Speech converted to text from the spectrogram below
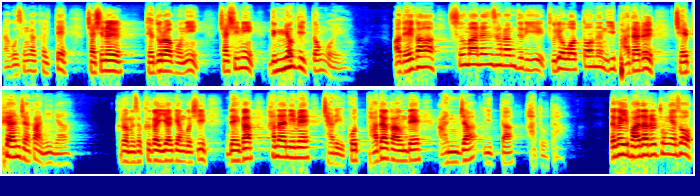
라고 생각할 때 자신을 되돌아보니 자신이 능력이 있던 거예요. 아, 내가 수많은 사람들이 두려워 떠는 이 바다를 제패한 자가 아니냐. 그러면서 그가 이야기한 것이 내가 하나님의 자리, 곧 바다 가운데 앉아 있다 하도다. 내가 이 바다를 통해서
